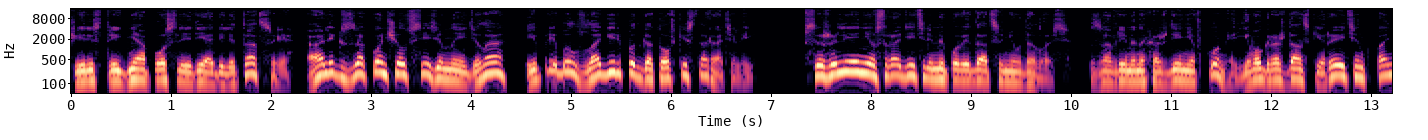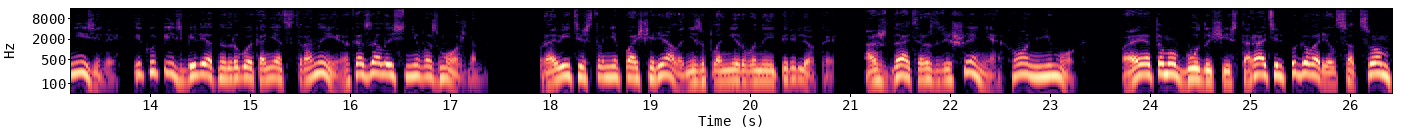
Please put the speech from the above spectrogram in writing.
Через три дня после реабилитации Алекс закончил все земные дела и прибыл в лагерь подготовки старателей. К сожалению, с родителями повидаться не удалось. За время нахождения в коме его гражданский рейтинг понизили, и купить билет на другой конец страны оказалось невозможным. Правительство не поощряло незапланированные перелеты, а ждать разрешения он не мог, Поэтому будущий старатель поговорил с отцом,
